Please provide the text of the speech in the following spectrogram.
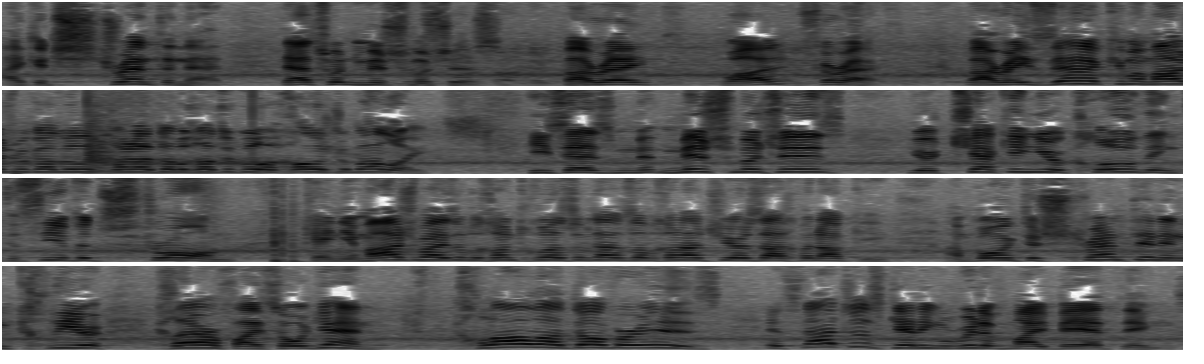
I could strengthen that. That's what Mishmush is. Bare, what? Correct. He says Mishmush is you're checking your clothing to see if it's strong. I'm going to strengthen and clear, clarify. So again, klala dover is it's not just getting rid of my bad things;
